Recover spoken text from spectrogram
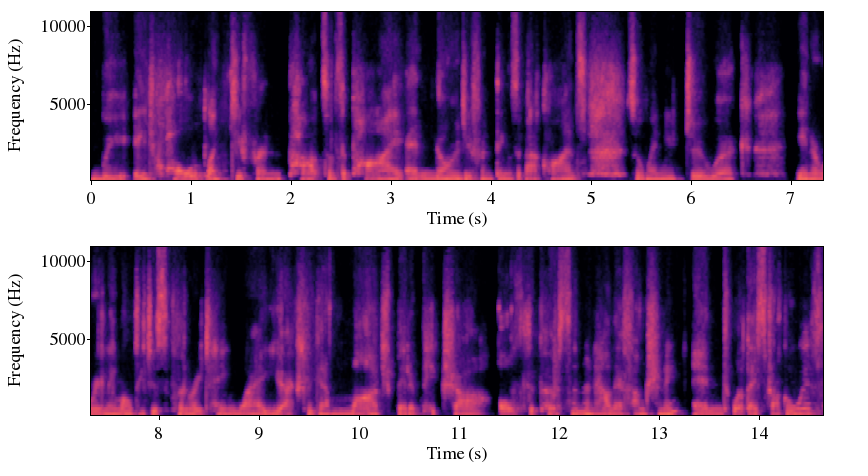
we each hold like different parts of the pie and know different things about clients. So when you do work in a really multidisciplinary team way, you actually get a much better picture of the person and how they're functioning and what they struggle with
